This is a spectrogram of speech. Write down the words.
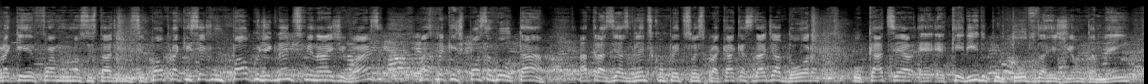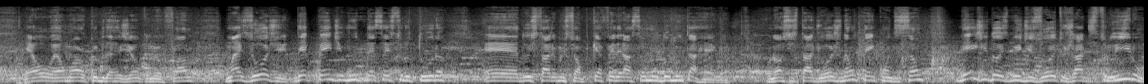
para que reforme o nosso estádio municipal, para que seja um palco de grandes finais de várzea, mas para que a gente possa voltar a trazer as grandes competições para cá, que a cidade adora. O CATS é, é, é, querido por todos da região também, é o, é o maior clube da região, como eu falo, mas hoje depende muito dessa estrutura é, do estádio municipal, porque a federação mudou muita regra. O nosso estádio hoje não tem condição, desde 2018 já destruíram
